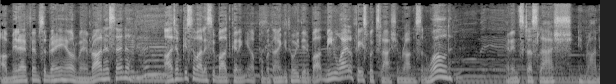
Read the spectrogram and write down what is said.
आप मेरा एफएम सुन रहे हैं और मैं इमरान हसन। आज हम किस हवाले से बात करेंगे, आपको बताएँगे थोड़ी देर बाद। Mean Facebook slash Imran Hasan world and insta slash Imran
